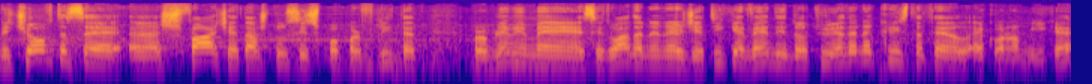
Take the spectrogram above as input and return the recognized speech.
në qoftë se shfaqet ashtu siç po përflitet problemi me situatën energjetike, vendi do të hyjë edhe në krizë të thellë ekonomike,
